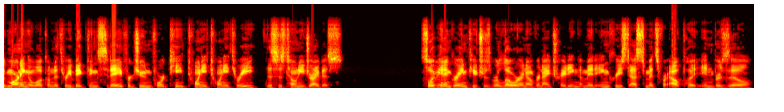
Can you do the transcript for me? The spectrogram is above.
Good morning and welcome to Three Big Things Today for June 14, 2023. This is Tony Dreibus. Soybean and grain futures were lower in overnight trading amid increased estimates for output in Brazil.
